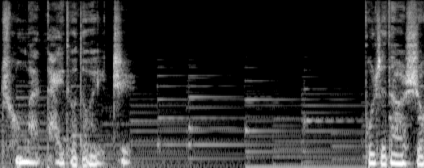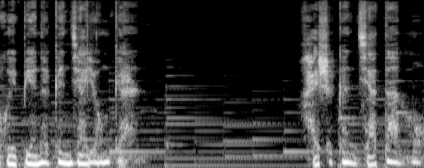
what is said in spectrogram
充满太多的未知。不知道是会变得更加勇敢，还是更加淡漠。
